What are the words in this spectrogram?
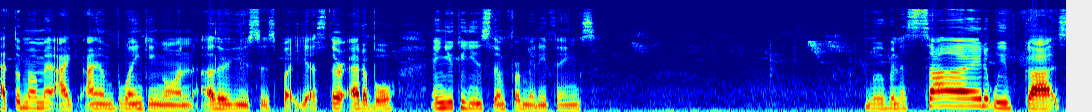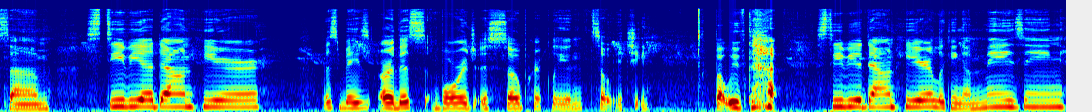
at the moment, I, I am blanking on other uses, but yes, they're edible and you can use them for many things. Moving aside, we've got some stevia down here. This base or this borage is so prickly and so itchy. But we've got stevia down here looking amazing.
